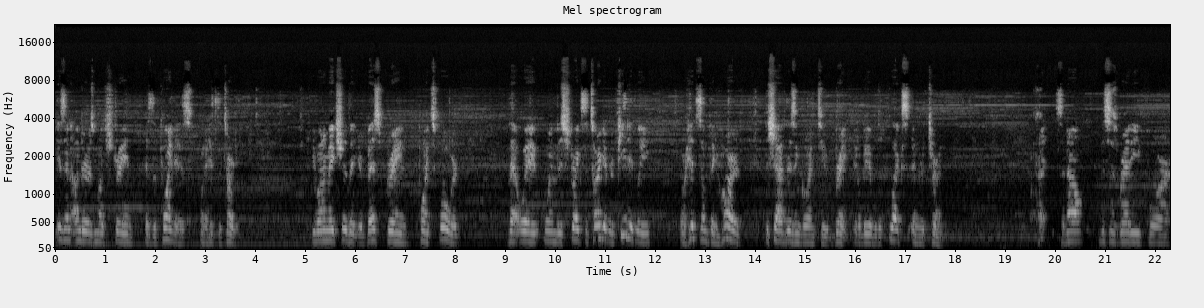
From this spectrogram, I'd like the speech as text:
isn't under as much strain as the point is when it hits the target. You want to make sure that your best grain points forward. That way, when this strikes the target repeatedly or hits something hard, the shaft isn't going to break. It'll be able to flex and return. so now this is ready for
